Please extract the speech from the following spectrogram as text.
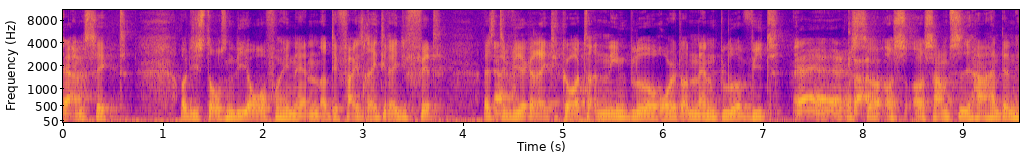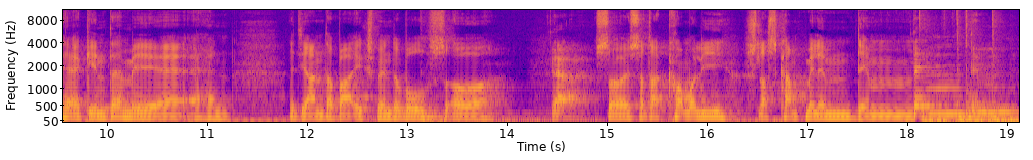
ja. Ansigt, og de står sådan lige over for hinanden, og det er faktisk rigtig, rigtig fedt. Altså ja. Det virker rigtig godt, at den ene bløder rødt, og den anden bløder hvidt. Ja, ja, ja, Og, så, og, og samtidig har han den her agenda med, at, at, han, at de andre bare expendables, og ja. så, så der kommer lige slåskamp mellem dem. Dem, dem.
